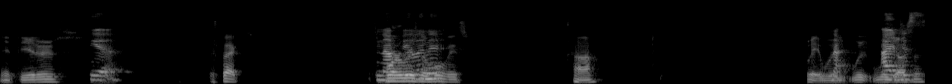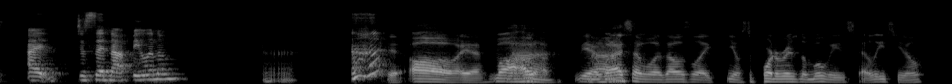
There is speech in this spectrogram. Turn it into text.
In theaters, yeah. respect. Not Support original feeling it? movies. huh? Wait, what? Not- what, what I y'all say? just I just said not feeling them. Uh-uh. Yeah. Oh yeah. Well, I- I- Nah, yeah. What. I said was I was like, you know, support original movies at least, you know,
